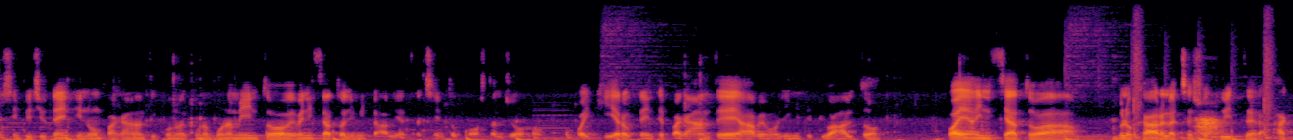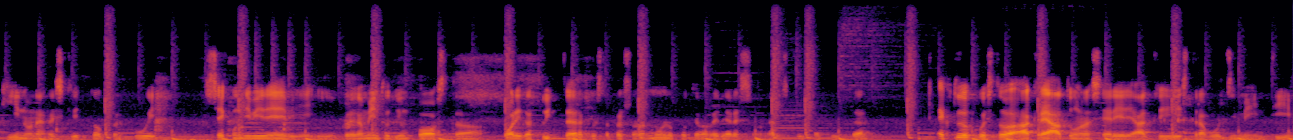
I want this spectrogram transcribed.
semplici utenti non paganti con alcun abbonamento, aveva iniziato a limitarli a 300 post al giorno. Poi chi era utente pagante aveva un limite più alto poi ha iniziato a bloccare l'accesso a Twitter a chi non era iscritto, per cui se condividevi il collegamento di un post fuori da Twitter, questa persona non lo poteva vedere se non era iscritto a Twitter. E tutto questo ha creato una serie di altri stravolgimenti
